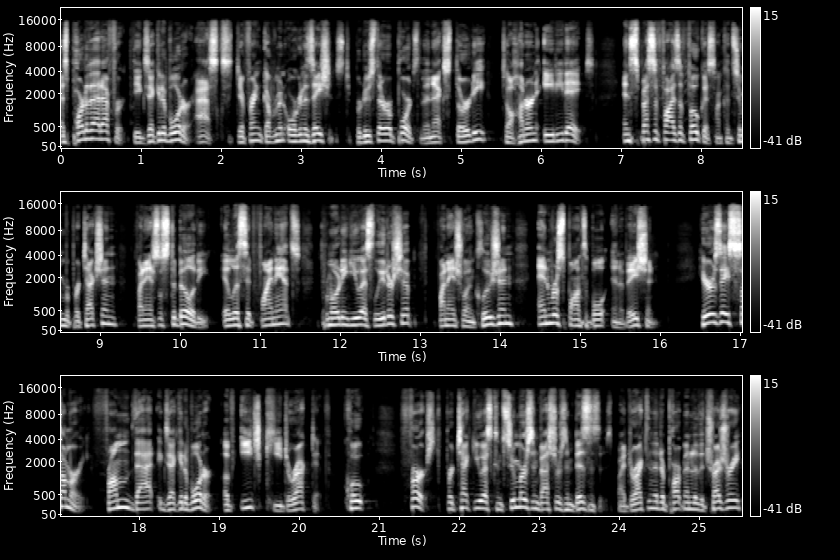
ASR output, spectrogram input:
As part of that effort, the executive order asks different government organizations to produce their reports in the next 30 to 180 days and specifies a focus on consumer protection, financial stability, illicit finance, promoting U.S. leadership, financial inclusion, and responsible innovation. Here is a summary from that executive order of each key directive. Quote, First, protect U.S. consumers, investors, and businesses by directing the Department of the Treasury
